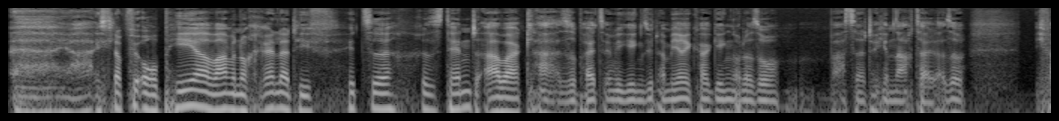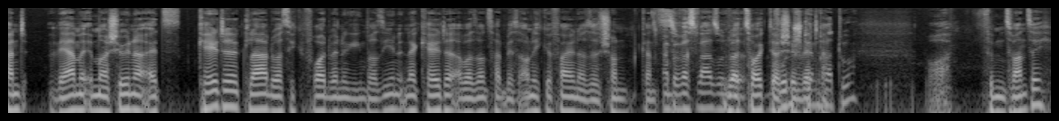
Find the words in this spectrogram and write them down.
Äh, ja, ich glaube, für Europäer waren wir noch relativ hitzeresistent, aber klar, sobald es irgendwie gegen Südamerika ging oder so, war es natürlich im Nachteil. Also ich fand Wärme immer schöner als Kälte. Klar, du hast dich gefreut, wenn du gegen Brasilien in der Kälte, aber sonst hat mir es auch nicht gefallen. Also schon ganz Aber was war so eine Wunschtemperatur? Boah, 25?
